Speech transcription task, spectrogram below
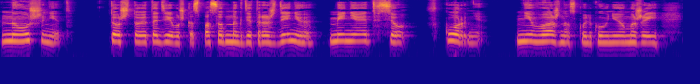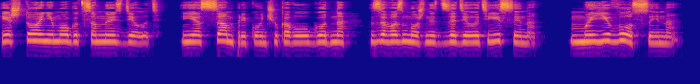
Но уж нет. То, что эта девушка способна к деторождению, меняет все, в корне. Неважно, сколько у нее мужей и что они могут со мной сделать. Я сам прикончу кого угодно за возможность заделать ей сына. Моего сына.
